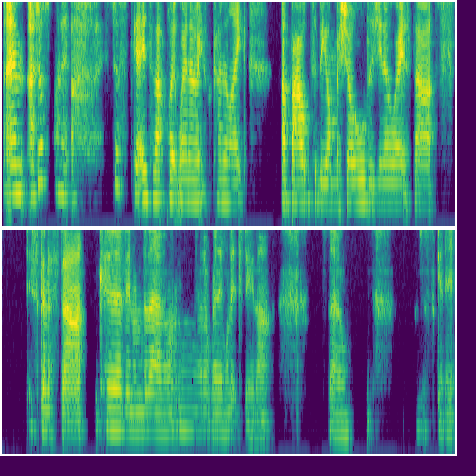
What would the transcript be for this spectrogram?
Um, I just want it. it's just getting to that point where now it's kind of like about to be on my shoulders. You know where it starts. It's gonna start curving under there. Like, "Mm, I don't really want it to do that. So I'll just get it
